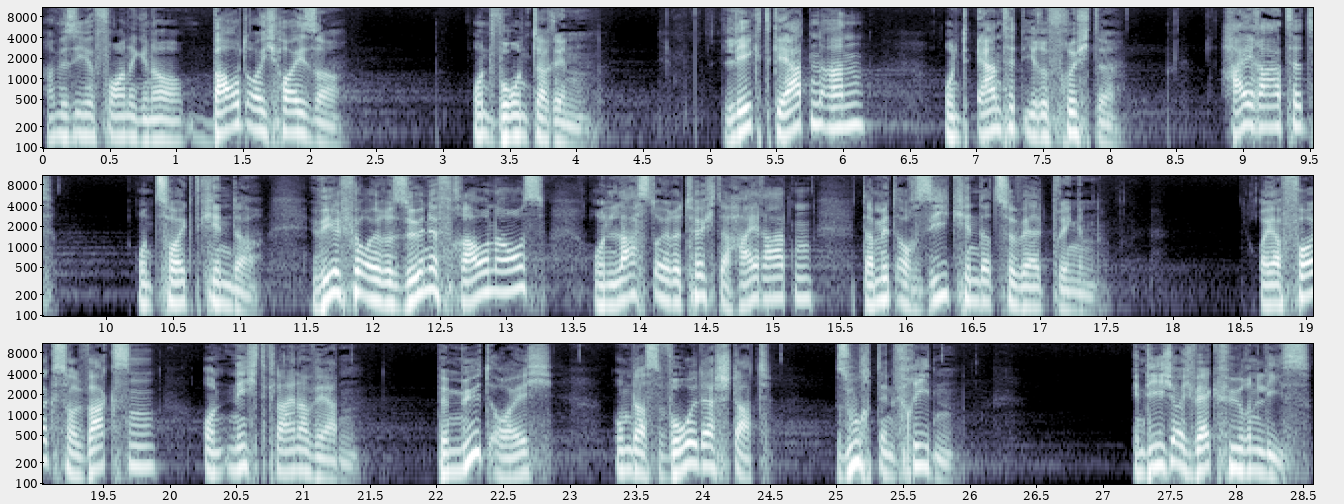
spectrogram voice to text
Haben wir sie hier vorne genau. Baut euch Häuser und wohnt darin. Legt Gärten an und erntet ihre Früchte. Heiratet und zeugt Kinder. Wählt für eure Söhne Frauen aus und lasst eure Töchter heiraten, damit auch sie Kinder zur Welt bringen. Euer Volk soll wachsen und nicht kleiner werden. Bemüht euch um das Wohl der Stadt. Sucht den Frieden, in die ich euch wegführen ließ,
